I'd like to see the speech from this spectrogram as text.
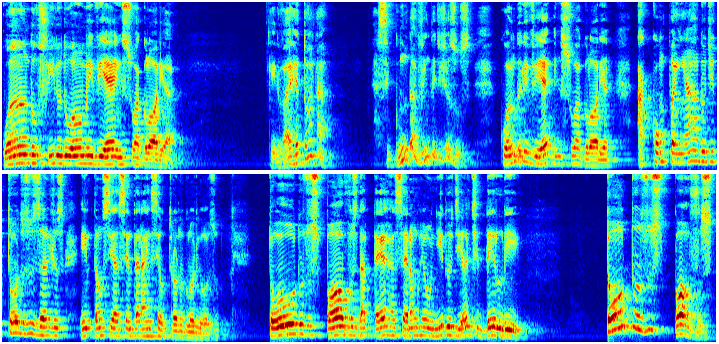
quando o Filho do Homem vier em sua glória, que ele vai retornar. É a segunda vinda de Jesus. Quando ele vier em sua glória, acompanhado de todos os anjos, então se assentará em seu trono glorioso. Todos os povos da terra serão reunidos diante dele. Todos os povos,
